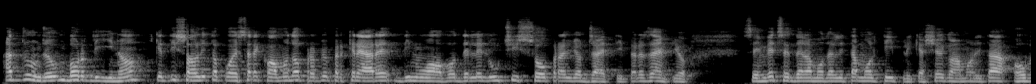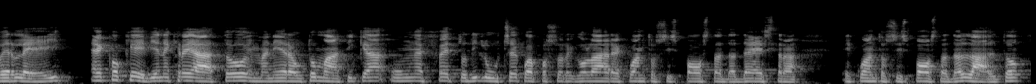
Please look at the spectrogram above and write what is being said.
aggiunge un bordino che di solito può essere comodo proprio per creare di nuovo delle luci sopra gli oggetti. Per esempio, se invece della modalità moltiplica scelgo la modalità overlay, ecco che viene creato in maniera automatica un effetto di luce. Qua posso regolare quanto si sposta da destra e quanto si sposta dall'alto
